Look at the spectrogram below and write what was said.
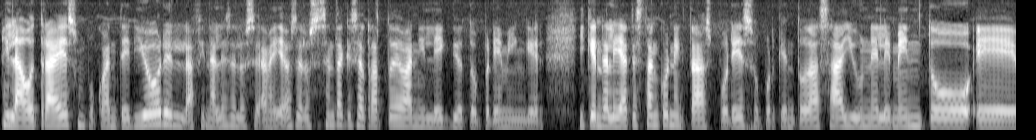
y la otra es un poco anterior, el- a finales de los a mediados de los 60, que es el rapto de Bunny Lake de Otto Preminger, y que en realidad están conectadas por eso, porque en todas hay un elemento eh,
